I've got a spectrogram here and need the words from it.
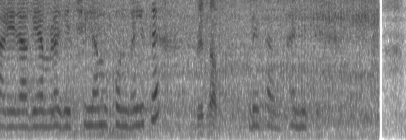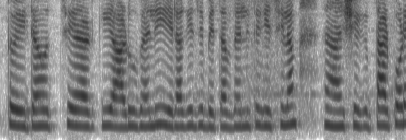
আর এর আগে আমরা গেছিলাম কোন ভ্যালিতে? বেতাব। বেতাব ভ্যালিতে। তো এইটা হচ্ছে আর কি আরু ভ্যালি। এর আগে যে বেতাব ভ্যালিতে গেছিলাম সে তারপরে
